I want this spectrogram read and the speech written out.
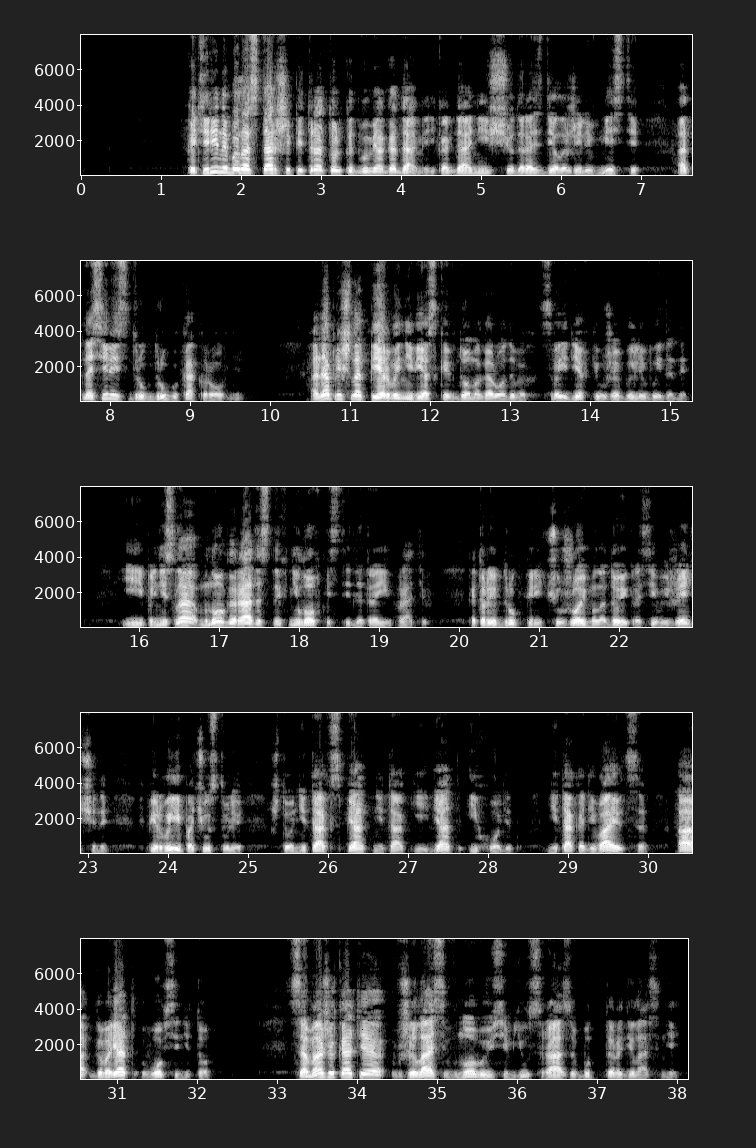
Катерина была старше Петра только двумя годами, и когда они еще до раздела жили вместе, относились друг к другу как ровня. Она пришла первой невесткой в дом Огородовых, свои девки уже были выданы, и принесла много радостных неловкостей для троих братьев, которые вдруг перед чужой молодой и красивой женщиной впервые почувствовали, что не так спят, не так едят и ходят, не так одеваются, а говорят вовсе не то. Сама же Катя вжилась в новую семью сразу, будто родилась в ней.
